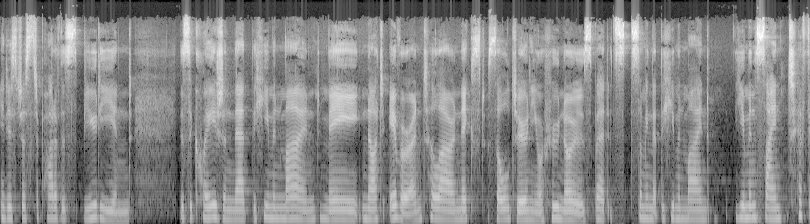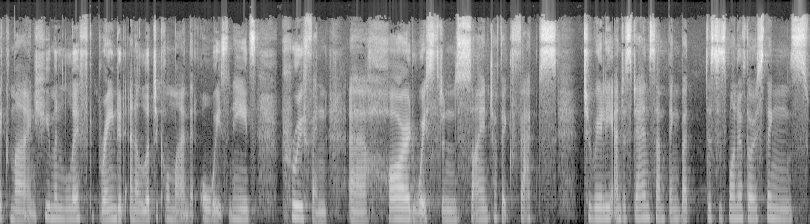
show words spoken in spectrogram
It is just a part of this beauty and this equation that the human mind may not ever until our next soul journey, or who knows, but it's something that the human mind human scientific mind, human left brained analytical mind that always needs proof and uh, hard Western scientific facts to really understand something. But this is one of those things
